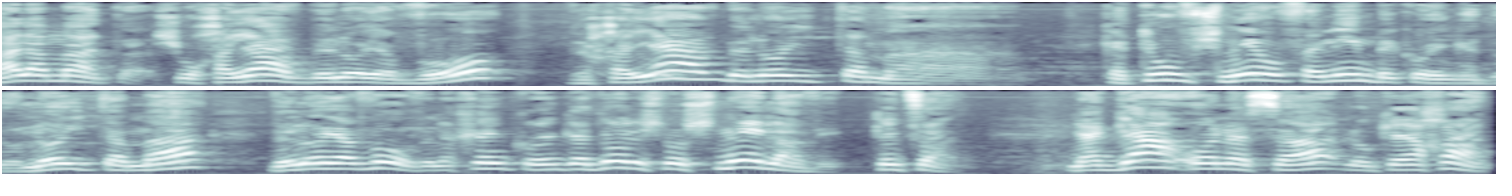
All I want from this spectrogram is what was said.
הלמטה, שהוא חייב בלא יבוא וחייב בלא יטמא. כתוב שני אופנים בכהן גדול, לא יטמא ולא יבוא, ולכן כהן גדול יש לו שני לאווים. כיצד? נגע או נשא, לוקח אחת.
